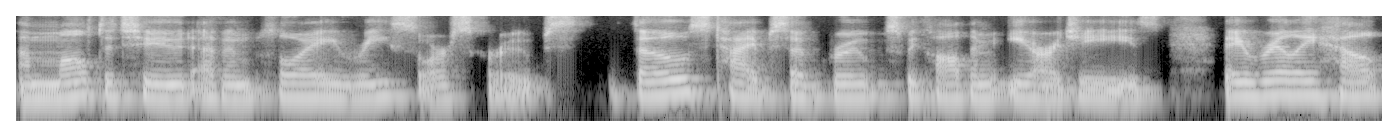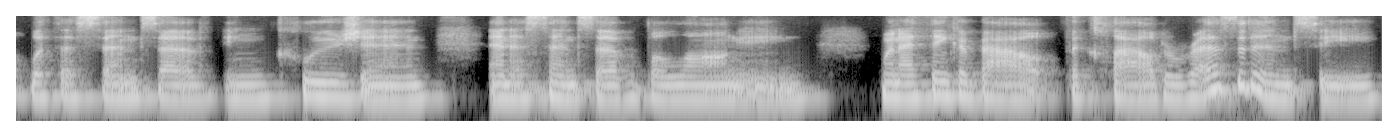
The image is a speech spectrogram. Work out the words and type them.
a multitude of employee resource groups. Those types of groups, we call them ERGs, they really help with a sense of inclusion and a sense of belonging. When I think about the cloud residency,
